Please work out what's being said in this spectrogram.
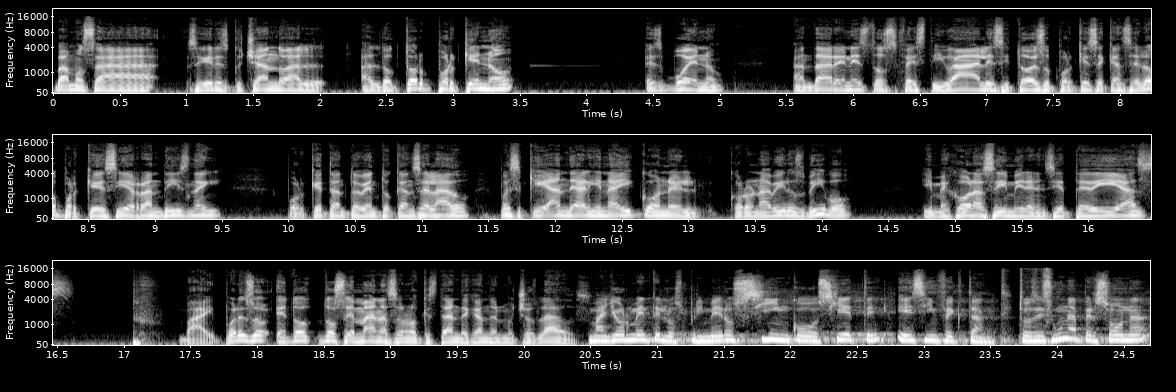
vamos a seguir escuchando al, al doctor. ¿Por qué no? Es bueno andar en estos festivales y todo eso. ¿Por qué se canceló? ¿Por qué cierran Disney? ¿Por qué tanto evento cancelado? Pues que ande alguien ahí con el coronavirus vivo. Y mejor así, miren, siete días. Bye. Por eso en do- dos semanas son lo que están dejando en muchos lados. Mayormente los primeros 5 o 7 es infectante. Entonces una persona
